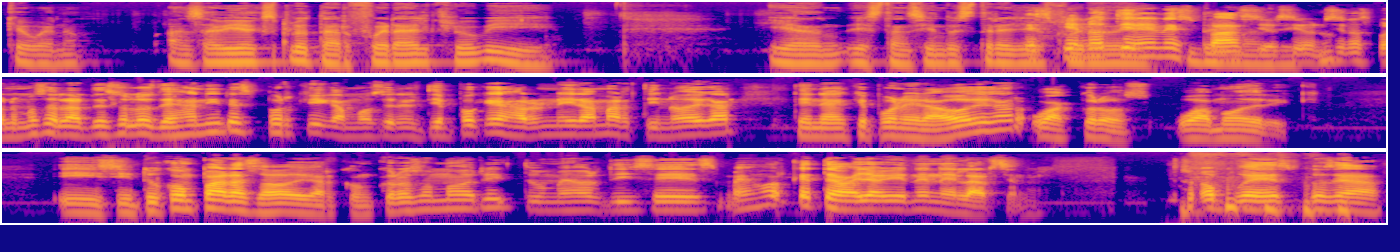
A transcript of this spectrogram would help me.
que bueno, han sabido explotar fuera del club y, y han- y están siendo estrellas. Es que no de- tienen espacio. Madrid, Si, ¿no? si nos ponemos a hablar de eso, los dejan ir es porque, digamos, en el tiempo que dejaron ir a Martín Odegar, tenían que poner a Odegar o a Cross o a Modric. Y si tú comparas a Odegar con Cross o Modric, tú mejor dices, mejor que te vaya bien en el Arsenal. No puedes, o sea,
